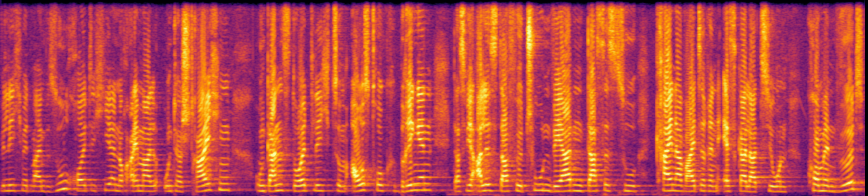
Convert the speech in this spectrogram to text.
will ich mit meinem Besuch heute hier noch einmal unterstreichen und ganz deutlich zum Ausdruck bringen, dass wir alles dafür tun werden, dass es zu keiner weiteren Eskalation kommen wird.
